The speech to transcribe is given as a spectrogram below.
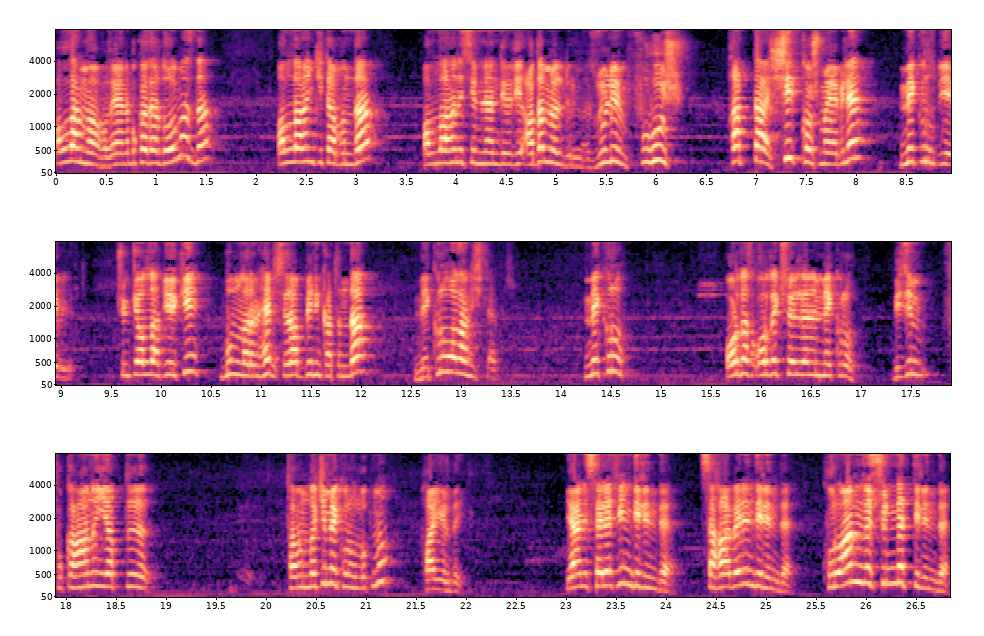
Allah muhafaza yani bu kadar da olmaz da Allah'ın kitabında Allah'ın isimlendirdiği adam öldürme, zulüm, fuhuş hatta şirk koşmaya bile mekruh diyebilir. Çünkü Allah diyor ki bunların hepsi Rabbinin katında mekruh olan işlerdir. Mekruh. Orada oradaki söylenen mekruh bizim fukahanın yaptığı tanımdaki mekruhluk mu? Hayır değil. Yani selefin dilinde, sahabenin dilinde, Kur'an ve sünnet dilinde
